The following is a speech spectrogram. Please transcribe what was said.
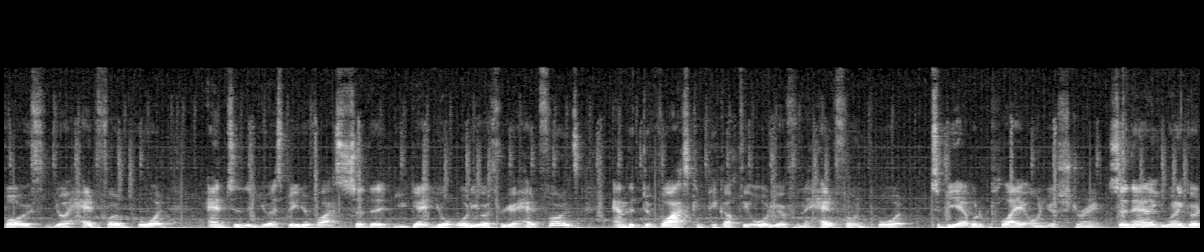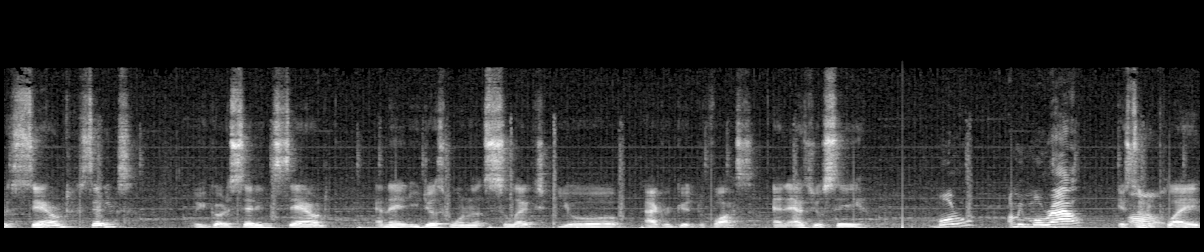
both your headphone port and to the USB device so that you get your audio through your headphones and the device can pick up the audio from the headphone port to be able to play on your stream. So now you want to go to sound settings you can go to settings sound and then you just want to select your aggregate device. And as you'll see moral? I mean morale? it's going to um, play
